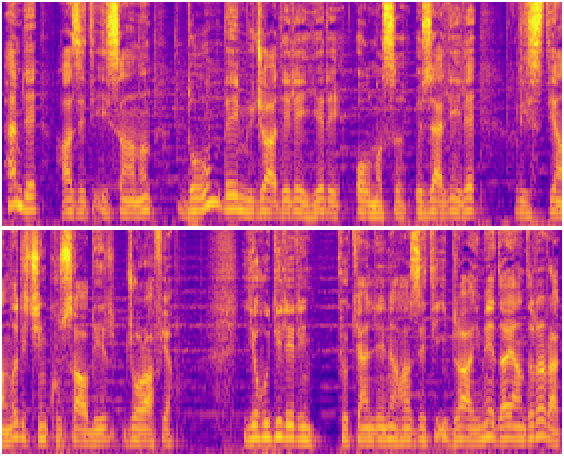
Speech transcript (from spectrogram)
hem de Hz. İsa'nın doğum ve mücadele yeri olması özelliğiyle Hristiyanlar için kutsal bir coğrafya. Yahudilerin kökenlerini Hz. İbrahim'e dayandırarak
